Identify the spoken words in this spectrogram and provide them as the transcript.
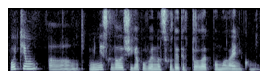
Потім е, мені сказали, що я повинна сходити в туалет по-маленькому.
